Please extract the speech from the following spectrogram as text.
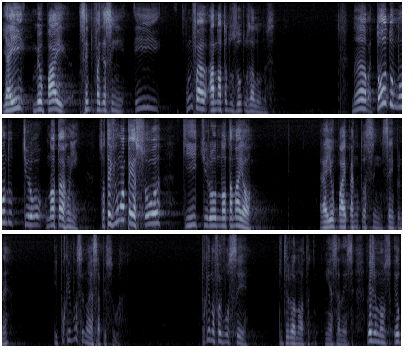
E aí, meu pai sempre fazia assim, e como foi a nota dos outros alunos? Não, todo mundo tirou nota ruim. Só teve uma pessoa que tirou nota maior. Aí o pai perguntou assim, sempre, né? E por que você não é essa pessoa? Por que não foi você que tirou a nota em excelência? Veja, irmãos, eu,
